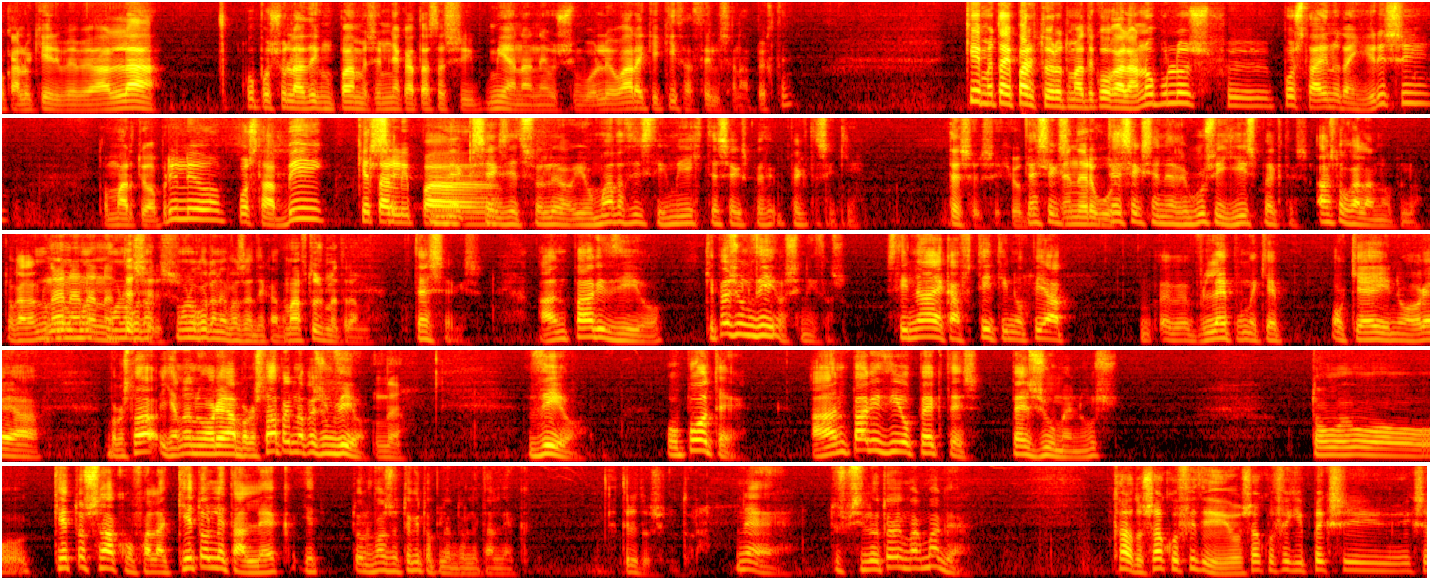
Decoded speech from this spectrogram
Το καλοκαίρι βέβαια. Αλλά όπως όλα δείχνουν, πάμε σε μια κατάσταση μη ανανέωση συμβολέου. Άρα και εκεί θα θέλεις ένα παίχτη. Και μετά υπάρχει το ερωτηματικό Γαλανόπουλος. Ε, Πώς θα είναι όταν γυρίσει το Μάρτιο-Απρίλιο, πώς θα μπει και τα λοιπά. Ναι, ξέρεις γιατί το λέω. Η ομάδα αυτή τη στιγμή έχει τέσσερις παίκτες εκεί. Τέσσερις έχει. Τέσσερι ενεργούς. Τέσσερις ενεργούς υγιείς παίκτες. Α το Γαλανόπουλο. Το Γαλανόπουλο ναι, ναι, ναι, ναι μόνο, μόνο, μόνο εγώ τον έβαζα δεκάδα. Με αυτούς μετράμε. Τέσσερις. Αν πάρει δύο και παίζουν δύο συνήθως. Στην ΑΕΚ αυτή την οποία ε, ε, βλέπουμε και ok, okay, είναι ωραία μπροστά. Για να είναι ωραία μπροστά πρέπει να παίζουν δύο. Ναι. Δύο. Οπότε, αν πάρει δύο παίκτες παιζούμενους, το, και το Σάκοφ αλλά και το Λεταλέκ, γιατί τον βάζω τρίτο πλέον το Λεταλέκ. Τρίτος είναι τώρα. Ναι, τους ψηλοτρώει Μαρμάγκα. Καλά, το Σάκο ήδη. Ο Σάκο έχει παίξει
